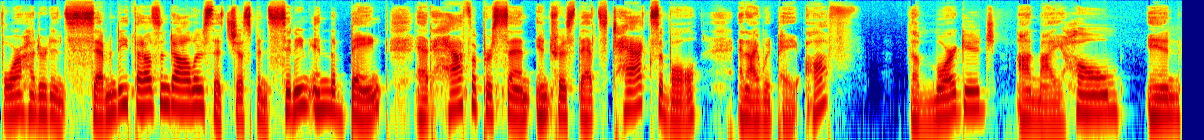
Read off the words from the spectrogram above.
$470,000 that's just been sitting in the bank at half a percent interest that's taxable, and I would pay off the mortgage on my home in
